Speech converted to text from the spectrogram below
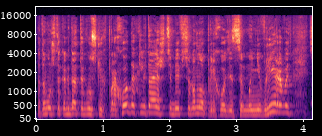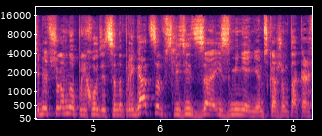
потому что когда ты в узких проходах летаешь, тебе все равно приходится маневрировать, тебе все равно приходится напрягаться, следить за изменением, скажем так, архитектуры,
